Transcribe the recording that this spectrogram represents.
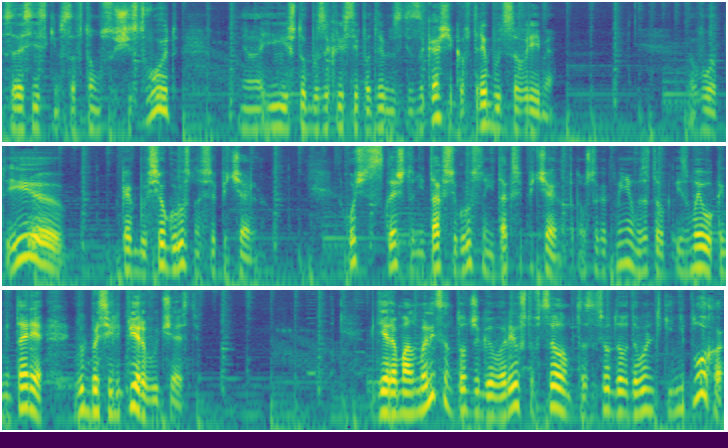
с российским софтом существует, э, и чтобы закрыть все потребности заказчиков, требуется время. Вот. И э, как бы все грустно, все печально. Хочется сказать, что не так все грустно, не так все печально, потому что как минимум из этого, из моего комментария выбросили первую часть, где Роман Малицын тот же говорил, что в целом-то все довольно-таки неплохо,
